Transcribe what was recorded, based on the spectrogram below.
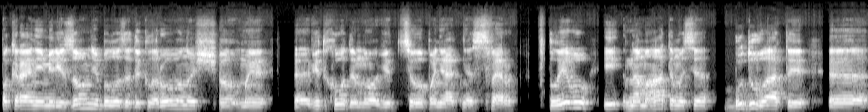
по крайній мірі, зовні було задекларовано, що ми е, відходимо від цього поняття сфер впливу і намагатимося будувати е,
